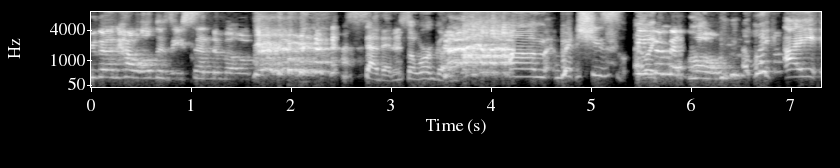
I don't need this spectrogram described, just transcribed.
You got how old is he? Send him over. 7, so we're good. Um, but she's Keep like him at home. like I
